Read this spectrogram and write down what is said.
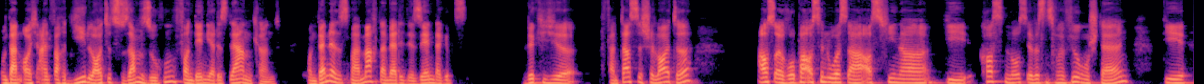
Und dann euch einfach die Leute zusammensuchen, von denen ihr das lernen könnt. Und wenn ihr das mal macht, dann werdet ihr sehen, da gibt es wirkliche fantastische Leute aus Europa, aus den USA, aus China, die kostenlos ihr Wissen zur Verfügung stellen, die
